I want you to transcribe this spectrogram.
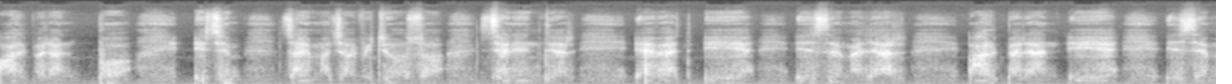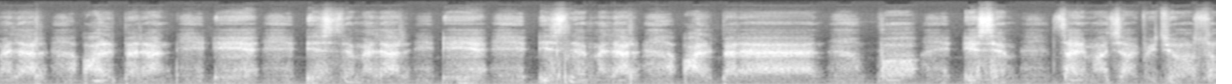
Alperen bu isim saymaca videosu senindir. Evet iyi izlemeler. Alperen iyi izlemeler. Alperen iyi izlemeler. iyi izlemeler. Alperen bu isim saymaca videosu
